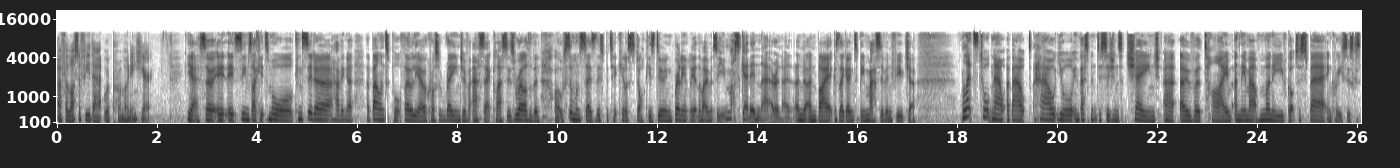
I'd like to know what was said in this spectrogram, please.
uh, philosophy that we're promoting here. Yeah, so it, it seems like it's more consider having a, a balanced portfolio across a range of asset classes rather than, oh, someone says this particular stock is doing brilliantly at the moment, so you must get in there and, and, and buy it because they're going to be massive in future. Let's talk now about how your investment decisions change uh, over time and the amount of money you've got to spare increases. Because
